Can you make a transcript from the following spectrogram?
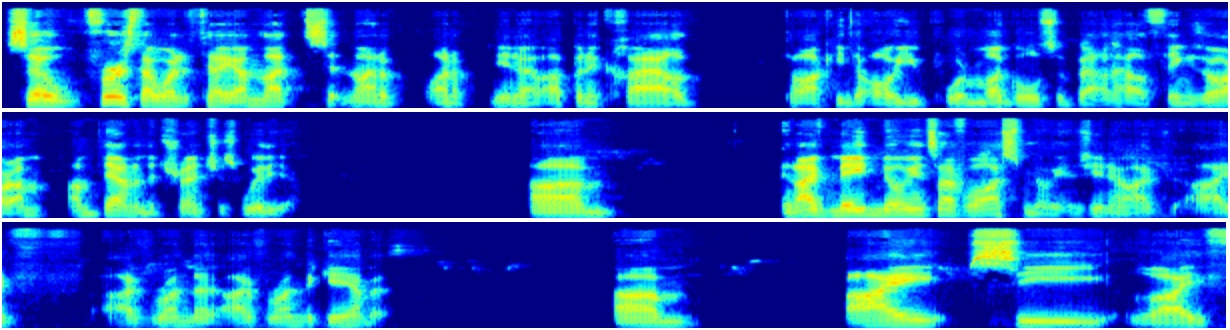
So first, I want to tell you, I'm not sitting on a on a you know up in a cloud talking to all you poor muggles about how things are. I'm I'm down in the trenches with you. Um, and I've made millions. I've lost millions. You know, I've I've I've run the I've run the gamut. Um, I see life.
